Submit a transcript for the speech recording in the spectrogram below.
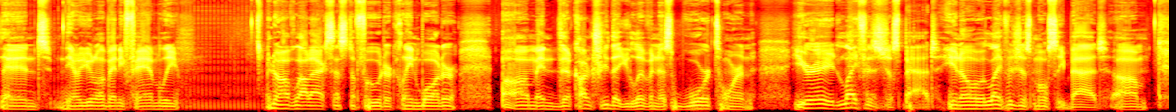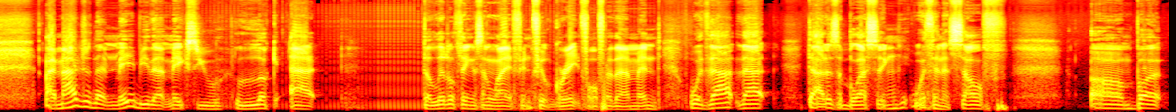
and you know you don't have any family you don't have a lot of access to food or clean water, um, and the country that you live in is war torn. Your life is just bad. You know, life is just mostly bad. Um, I imagine that maybe that makes you look at the little things in life and feel grateful for them. And with that, that that is a blessing within itself. Um, but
